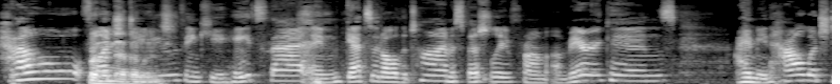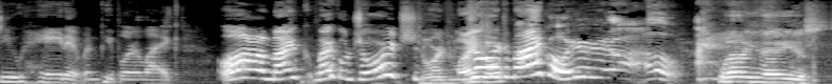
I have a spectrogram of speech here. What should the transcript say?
How much do you think he hates that and gets it all the time, especially from Americans? I mean, how much do you hate it when people are like, "Oh, Mike, Michael George, George Michael. George Michael"? Oh. Well, you know, you just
